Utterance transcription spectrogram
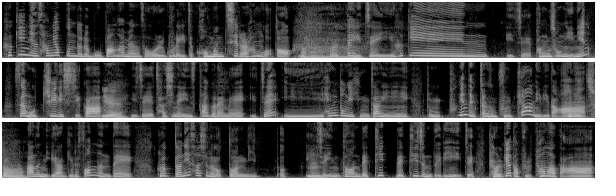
흑인인 상역분들을 모방하면서 얼굴에 이제 검은 칠을 한 거죠. 아. 그럴 때 이제 이 흑인 이제 방송인인 샘 오취리 씨가 예. 이제 자신의 인스타그램에 이제 이 행동이 굉장히 좀 흑인들 입장에서는 불쾌한 일이다. 그렇죠. 라는 이야기를 썼는데 그랬더니 사실은 어떤 이 어, 이제 음. 인터넷 네티, 네티즌들이 이제 별게 다 불편하다.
